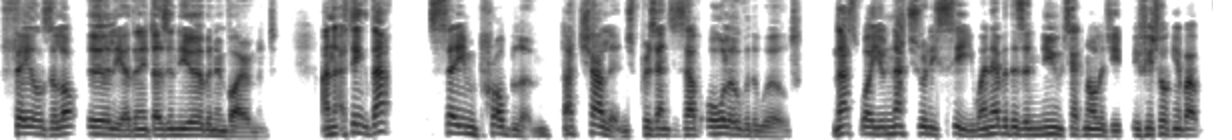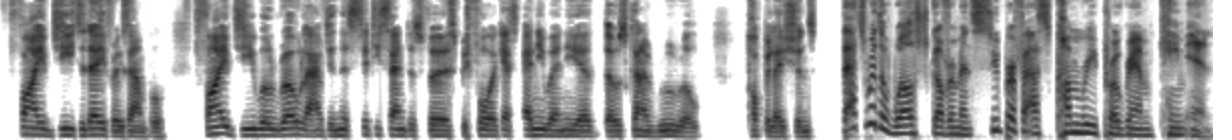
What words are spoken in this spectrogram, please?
fails a lot earlier than it does in the urban environment. And I think that same problem, that challenge presents itself all over the world. that's why you naturally see whenever there's a new technology, if you're talking about 5G today, for example, 5G will roll out in the city centers first before it gets anywhere near those kind of rural populations. That's where the Welsh government's Superfast Cymru program came in.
